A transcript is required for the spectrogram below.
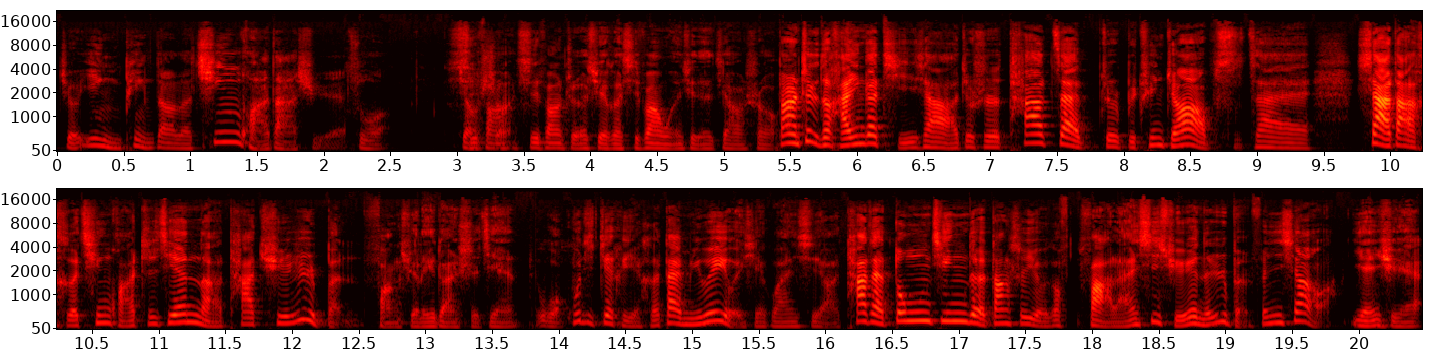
就应聘到了清华大学做。西方西方哲学和西方文学的教授，当然这里头还应该提一下啊，就是他在就是 Between Jobs 在厦大和清华之间呢，他去日本访学了一段时间。我估计这个也和戴密威有一些关系啊。他在东京的当时有一个法兰西学院的日本分校啊研学，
